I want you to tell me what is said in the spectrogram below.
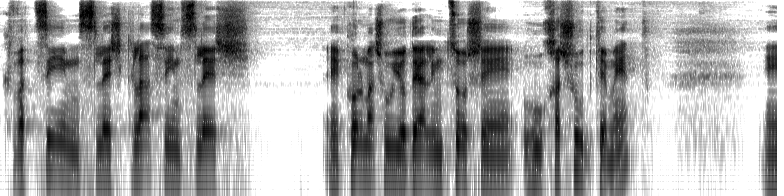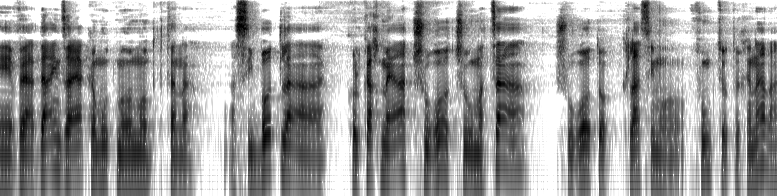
קבצים סלש קלאסים סלש כל מה שהוא יודע למצוא שהוא חשוד כמת ועדיין זה היה כמות מאוד מאוד קטנה. הסיבות לכל כך מעט שורות שהוא מצא שורות או קלאסים או פונקציות וכן הלאה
